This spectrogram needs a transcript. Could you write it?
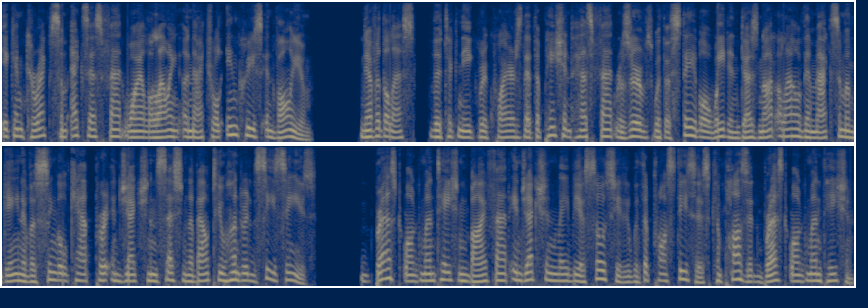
It can correct some excess fat while allowing a natural increase in volume. Nevertheless, the technique requires that the patient has fat reserves with a stable weight and does not allow the maximum gain of a single cap per injection session about 200 cc's. Breast augmentation by fat injection may be associated with the prosthesis composite breast augmentation.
